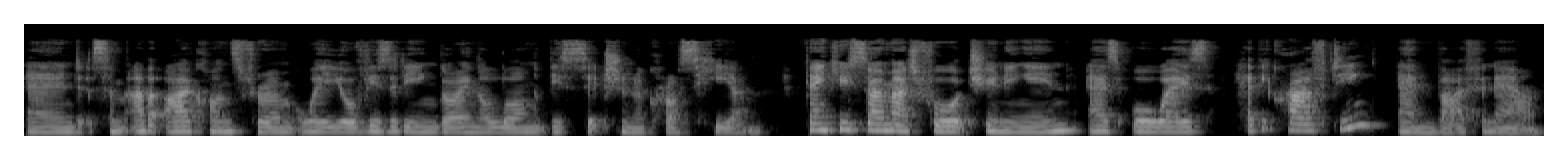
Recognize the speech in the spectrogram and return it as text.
and some other icons from where you're visiting going along this section across here. Thank you so much for tuning in. As always, happy crafting and bye for now.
